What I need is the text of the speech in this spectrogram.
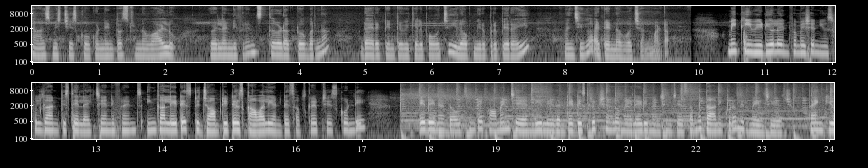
ఛాన్స్ మిస్ చేసుకోకుండా ఇంట్రెస్ట్ ఉన్న వాళ్ళు వెళ్ళండి ఫ్రెండ్స్. థర్డ్ అక్టోబర్న డైరెక్ట్ ఇంటర్వ్యూకి వెళ్ళిపోవచ్చు. ఈలోపు మీరు ప్రిపేర్ అయ్యి మంచిగా అటెండ్ అవ్వచ్చు అనమాట మీకు ఈ వీడియోలో ఇన్ఫర్మేషన్ యూస్ఫుల్గా అనిపిస్తే లైక్ చేయండి ఫ్రెండ్స్. ఇంకా లేటెస్ట్ జాబ్ డీటెయిల్స్ కావాలి అంటే సబ్స్క్రైబ్ చేసుకోండి. ఏదైనా డౌట్స్ ఉంటే కామెంట్ చేయండి. లేదంటే డిస్క్రిప్షన్లో మెయిల్ ఐడి మెన్షన్ చేస్తాము. దానికి కూడా మీరు మెయిల్ చేయొచ్చు. Thank you.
